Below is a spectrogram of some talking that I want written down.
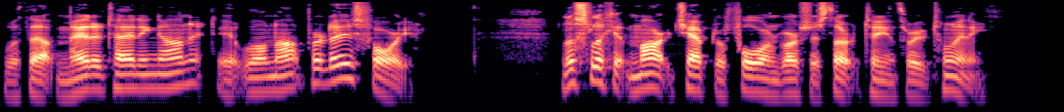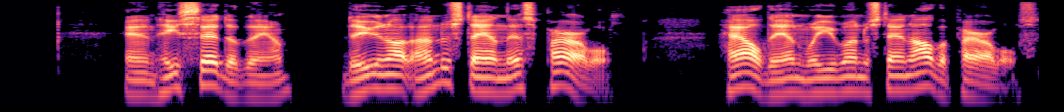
without meditating on it, it will not produce for you. Let's look at Mark chapter 4 and verses 13 through 20. And he said to them, Do you not understand this parable? How then will you understand all the parables?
